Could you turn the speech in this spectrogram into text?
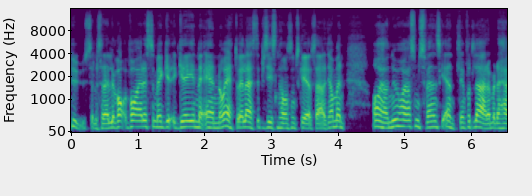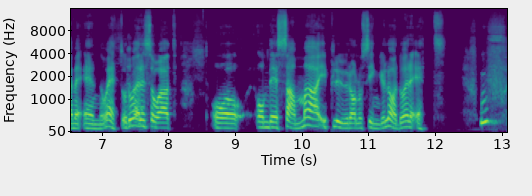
hus? Eller, så, eller vad, vad, är det som är grejen med en och ett? Och jag läste precis någon som skrev så här att ja men oh ja, nu har jag som svensk äntligen fått lära mig det här med en och ett och då är det så att och, om det är samma i plural och singular då är det ett. Uff.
